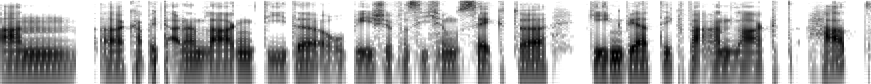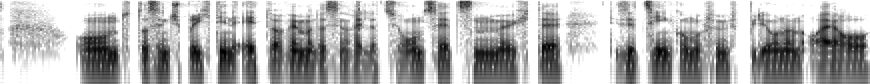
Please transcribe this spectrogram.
an äh, Kapitalanlagen, die der europäische Versicherungssektor gegenwärtig veranlagt hat. Und das entspricht in etwa, wenn man das in Relation setzen möchte, diese 10,5 Billionen Euro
